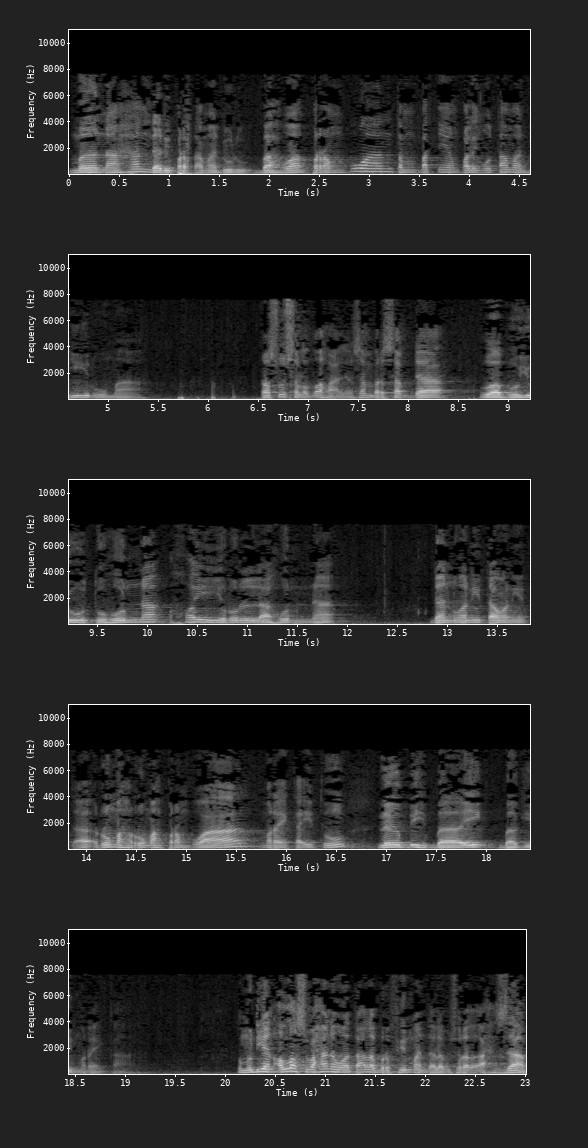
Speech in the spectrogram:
menahan dari pertama dulu bahwa perempuan tempatnya yang paling utama di rumah. Rasul Shallallahu Alaihi Wasallam bersabda, wa buyutuhunna khairul lahunna dan wanita-wanita rumah-rumah perempuan mereka itu lebih baik bagi mereka. Kemudian Allah Subhanahu wa taala berfirman dalam surat Al-Ahzab,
